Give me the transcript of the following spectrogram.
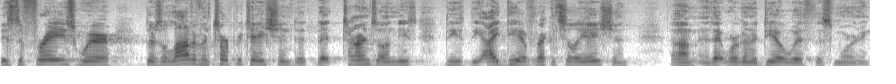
is the phrase where there's a lot of interpretation that, that turns on these, these, the idea of reconciliation um, and that we're going to deal with this morning.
